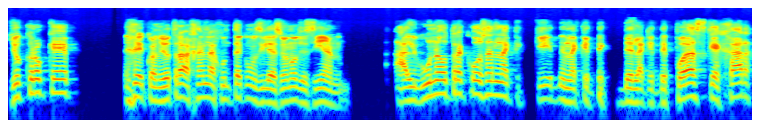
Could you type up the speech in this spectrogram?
Yo creo que cuando yo trabajaba en la Junta de Conciliación nos decían, alguna otra cosa en la que, en la que te, de la que te puedas quejar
